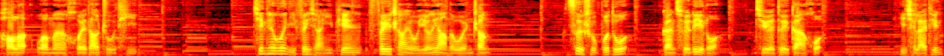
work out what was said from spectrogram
好了，我们回到主题。今天为你分享一篇非常有营养的文章，字数不多，干脆利落，绝对干货，一起来听。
